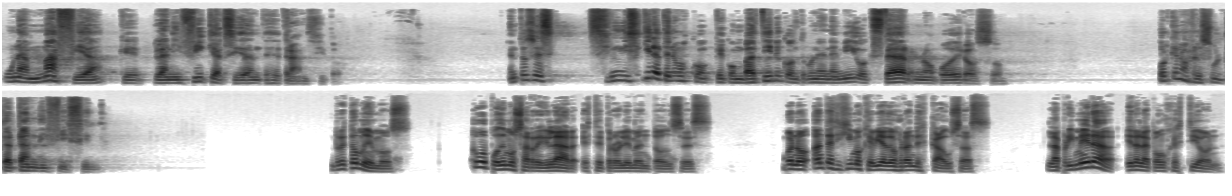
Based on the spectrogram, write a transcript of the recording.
una mafia que planifique accidentes de tránsito. Entonces, si ni siquiera tenemos que combatir contra un enemigo externo poderoso, ¿Por qué nos resulta tan difícil? Retomemos. ¿Cómo podemos arreglar este problema entonces? Bueno, antes dijimos que había dos grandes causas. La primera era la congestión.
